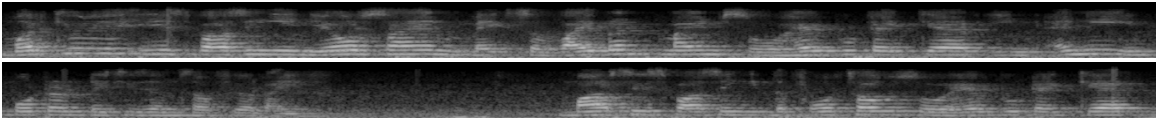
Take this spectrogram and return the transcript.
Mercury is passing in your sign makes a vibrant mind so have to take care in any important decisions of your life. Mars is passing in the 4th house so have to take care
